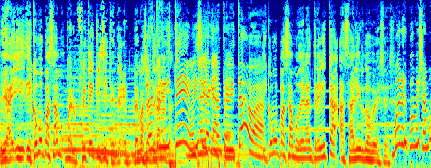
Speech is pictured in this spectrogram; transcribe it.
¿Y, ahí- y cómo pasamos? Bueno, fuiste y qué hiciste. Te- Vengo a Lo hacerte la nota. entrevisté, Lo me hice la que lo entrevistaba. ¿Y cómo pasamos de la entrevista a salir dos veces? Bueno, después me llamó.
